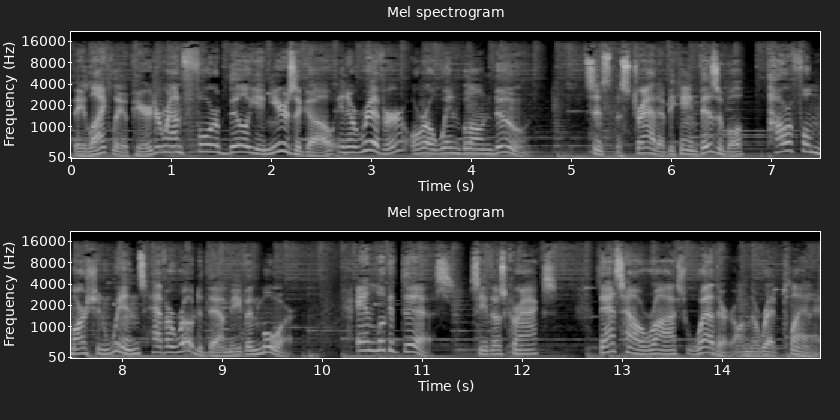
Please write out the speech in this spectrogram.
They likely appeared around 4 billion years ago in a river or a windblown dune. Since the strata became visible, powerful Martian winds have eroded them even more. And look at this. See those cracks? That's how rocks weather on the red planet.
